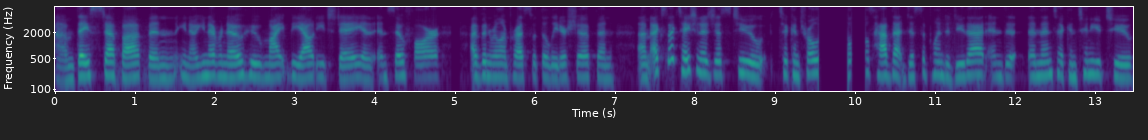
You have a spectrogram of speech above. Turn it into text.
um, they step up. And you know, you never know who might be out each day. And, and so far, I've been real impressed with the leadership and um, expectation is just to to control have that discipline to do that and to, and then to continue to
